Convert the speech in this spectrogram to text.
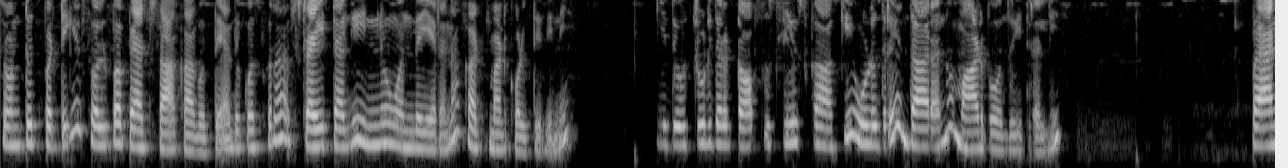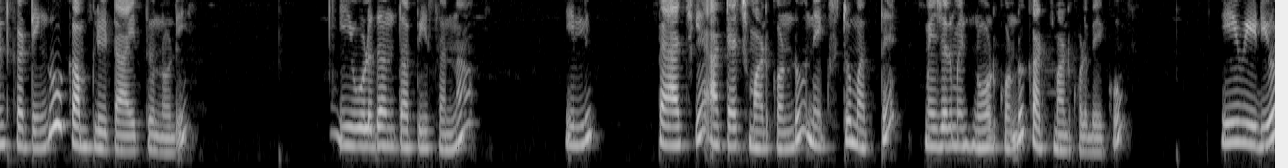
ಸೊಂಟದ ಪಟ್ಟಿಗೆ ಸ್ವಲ್ಪ ಪ್ಯಾಚ್ ಸಾಕಾಗುತ್ತೆ. ಅದಕ್ಕೋಸ್ಕರ ಸ್ಟ್ರೈಟಾಗಿ ಇನ್ನೂ ಒಂದು ಲೇಯರನ್ನು ಕಟ್ ಮಾಡ್ಕೊಳ್ತಿದ್ದೀನಿ. ಇದು ಚೂಡಿದಾರ ಟಾಪ್ ಸ್ಲೀವ್ಸ್ಗೆ ಹಾಕಿ ಉಳಿದ್ರೆ ದಾರನೂ ಮಾಡ್ಬೋದು ಇದರಲ್ಲಿ. ಪ್ಯಾಂಟ್ ಕಟ್ಟಿಂಗು ಕಂಪ್ಲೀಟ್ ಆಯಿತು ನೋಡಿ. ಈ ಉಳಿದಂಥ ಪೀಸನ್ನು ಇಲ್ಲಿ ಪ್ಯಾಚ್ಗೆ ಅಟ್ಯಾಚ್ ಮಾಡಿಕೊಂಡು ನೆಕ್ಸ್ಟು ಮತ್ತೆ ಮೆಜರ್ಮೆಂಟ್ ನೋಡಿಕೊಂಡು ಕಟ್ ಮಾಡ್ಕೊಳ್ಬೇಕು. ಈ ವಿಡಿಯೋ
